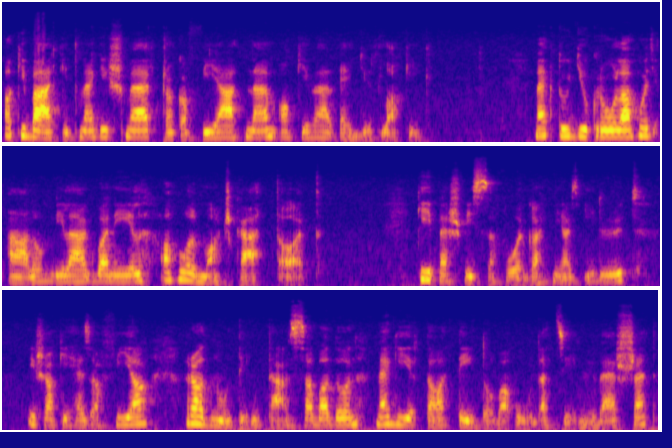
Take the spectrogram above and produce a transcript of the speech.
Aki bárkit megismer, csak a fiát nem, akivel együtt lakik. Megtudjuk róla, hogy álomvilágban él, ahol macskát tart. Képes visszaforgatni az időt, és akihez a fia Radnóti után szabadon megírta a Tétova Óda című verset,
